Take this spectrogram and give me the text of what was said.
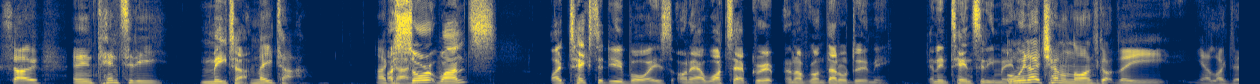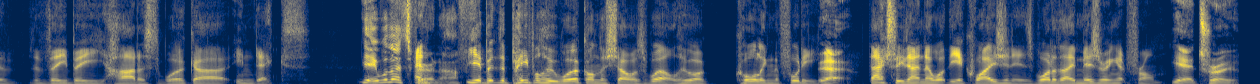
So an intensity Meter. meter. Okay. I saw it once. I texted you boys on our WhatsApp group, and I've gone. That'll do me. An intensity meter. Well, we know Channel Nine's got the you know like the the VB hardest worker index. yeah, well, that's fair And- enough. Yeah, but the people who work on the show as well, who are calling the footy, yeah, they actually don't know what the equation is. What are they measuring it from? yeah, true.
